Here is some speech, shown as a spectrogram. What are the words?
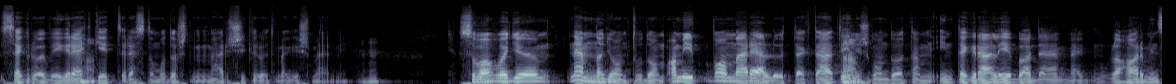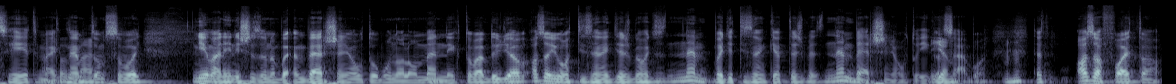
szegről végre Aha. egy-két resztomodost már sikerült megismerni. Uh-huh. Szóval, hogy nem nagyon tudom. Ami van már előttek, tehát én is gondoltam integráléba, de meg 037, hát meg nem már... tudom, szóval, hogy Nyilván én is ezen a versenyautóvonalon mennék tovább, de ugye az a jó a 11-esben, hogy ez nem, vagy a 12-esben, ez nem versenyautó igazából. Uh-huh. Tehát az a fajta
